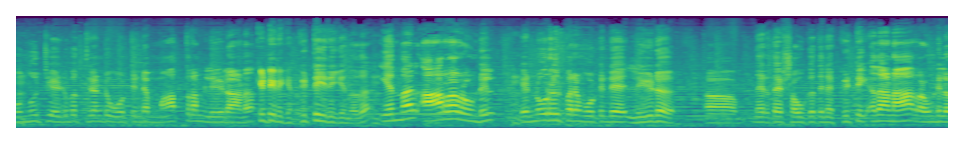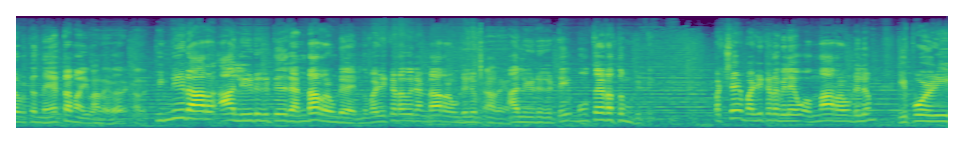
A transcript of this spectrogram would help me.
മുന്നൂറ്റി എഴുപത്തിരണ്ട് വോട്ടിന്റെ മാത്രം ലീഡാണ് കിട്ടിയിരിക്കുന്നത്. എന്നാൽ ആറാം റൗണ്ടിൽ എണ്ണൂറിൽ പരം വോട്ടിന്റെ ലീഡ് നേരത്തെ ഷൗക്കത്തിന് കിട്ടി. അതാണ് ആ റൗണ്ടിൽ അവർക്ക് നേട്ടമായി വന്നത്. പിന്നീട് ആ ആ ലീഡ് കിട്ടിയത് രണ്ടാം റൗണ്ടിലായിരുന്നു. വഴിക്കടവ് രണ്ടാം റൗണ്ടിലും ആ ലീഡ് കിട്ടി. മൂത്തേടത്തും കിട്ടി. പക്ഷേ വഴിക്കടവിലെ ഒന്നാം റൗണ്ടിലും ഇപ്പോൾ ഈ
